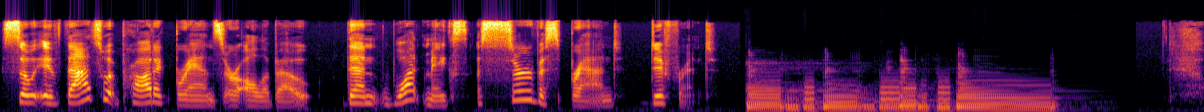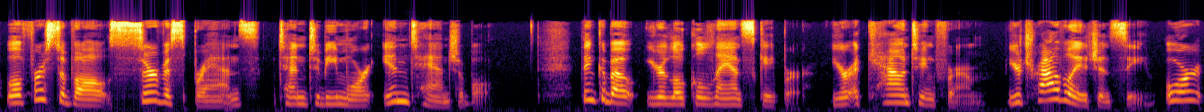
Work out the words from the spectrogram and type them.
So, if that's what product brands are all about, then what makes a service brand different? Well, first of all, service brands tend to be more intangible. Think about your local landscaper, your accounting firm, your travel agency, or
